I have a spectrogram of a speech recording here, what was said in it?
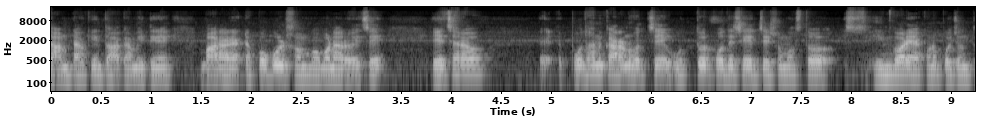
দামটাও কিন্তু আগামী দিনে বাড়ার একটা প্রবল সম্ভাবনা রয়েছে। এছাড়াও প্রধান কারণ হচ্ছে উত্তরপ্রদেশে যে সমস্ত হিমঘরে এখনও পর্যন্ত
